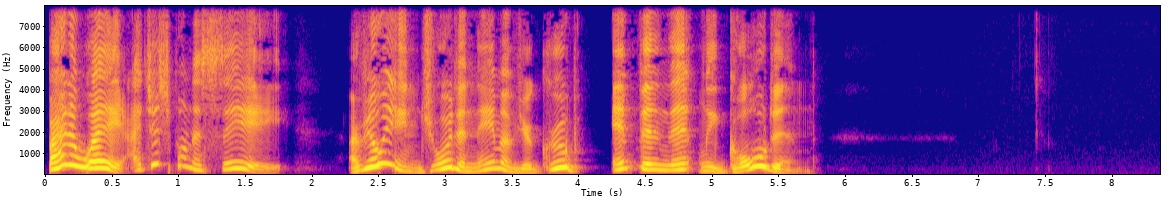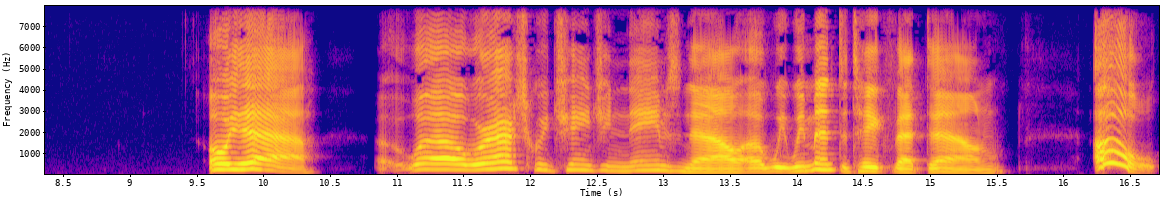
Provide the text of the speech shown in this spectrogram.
By the way, I just want to say, I really enjoy the name of your group, Infinitely Golden. Oh, yeah. Uh, well, we're actually changing names now. Uh, we, we meant to take that down. Oh,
